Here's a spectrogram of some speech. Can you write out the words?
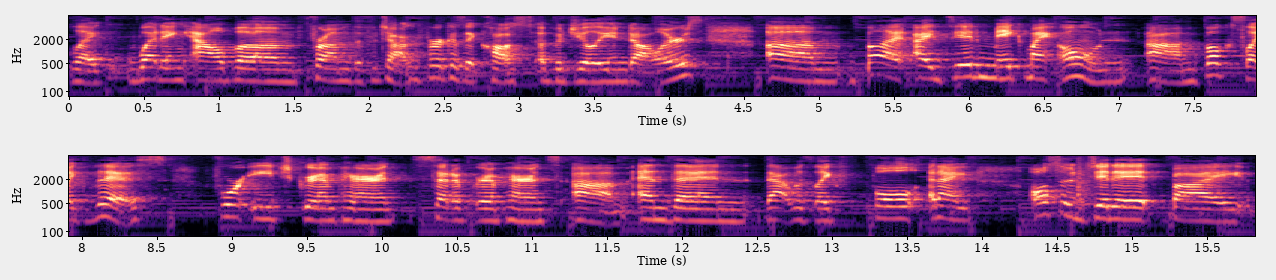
like wedding album from the photographer because it cost a bajillion dollars. Um, but I did make my own um, books like this for each grandparent, set of grandparents. Um, and then that was like full, and I also did it by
